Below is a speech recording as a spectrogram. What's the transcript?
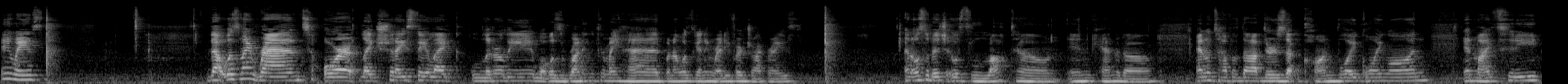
Anyways, that was my rant, or like, should I say, like, literally what was running through my head when I was getting ready for Drag Race. And also, bitch, it was lockdown in Canada. And on top of that, there's that convoy going on in my city.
